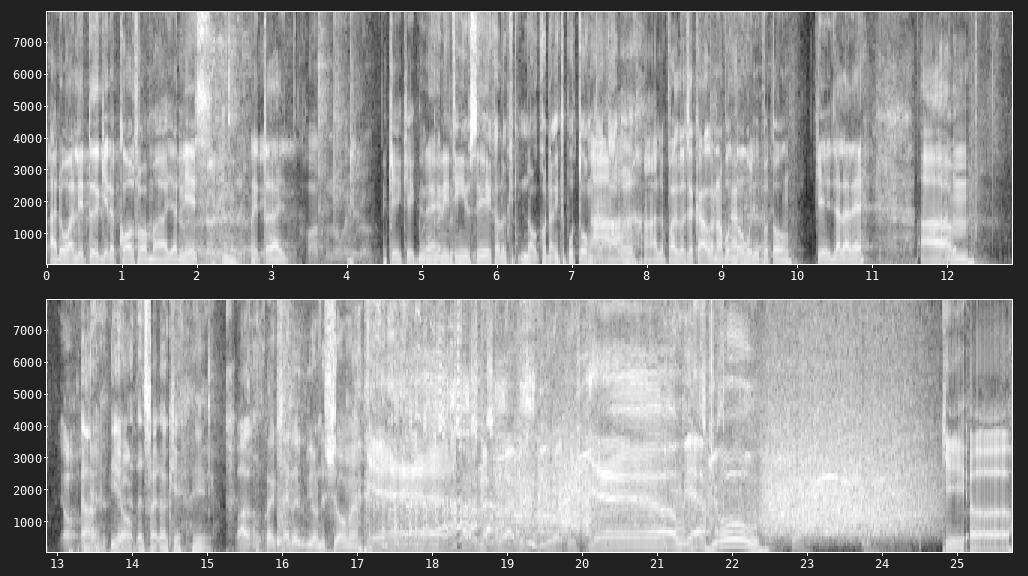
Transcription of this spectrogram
I don't want later get a call from uh, Yanis. No, no, no, no. Later I. Call from nobody, bro. Okay, okay, good. Good, anything you say kalau kita, nak, kau nak kita potong good. cakap apa. Ah, ah, lepas kau cakap kau nak potong boleh potong. Okay, jalan eh. Um, Yo, Uh, yeah, that's right. Okay. Yeah. wow, I'm quite excited to be on the show, man. Yeah. I'm not gonna live like this. Yeah, we have Joe. Okay, uh,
